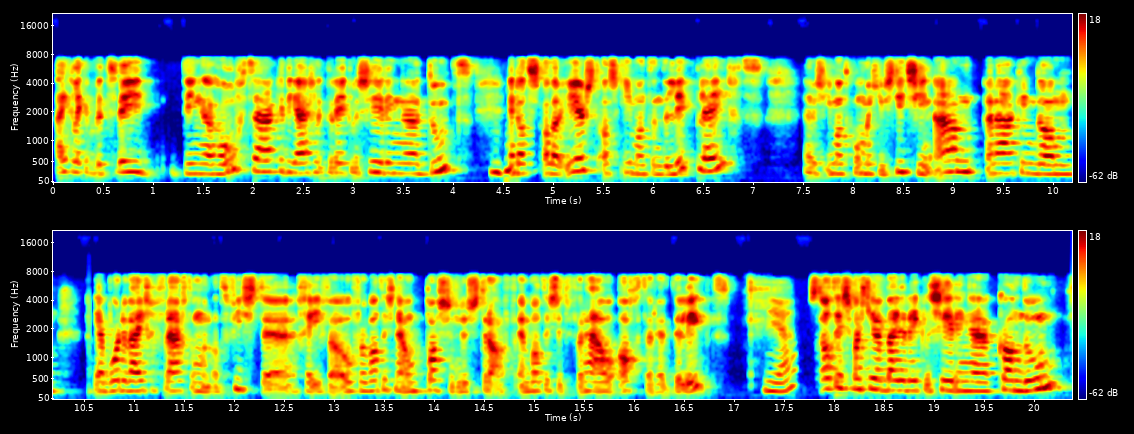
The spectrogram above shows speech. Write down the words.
eigenlijk hebben we twee dingen, hoofdtaken die eigenlijk de reclassering uh, doet. Mhm. En dat is allereerst als iemand een delict pleegt. dus iemand komt met justitie in aanraking, dan ja, worden wij gevraagd om een advies te geven over wat is nou een passende straf en wat is het verhaal achter het delict. Ja. Dus dat is wat je bij de reclassering kan doen.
